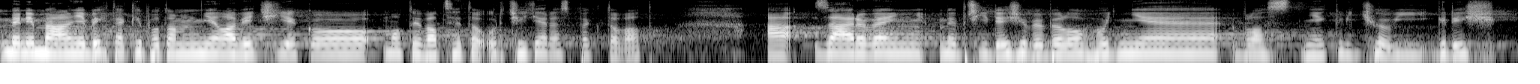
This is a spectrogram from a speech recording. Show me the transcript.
minimálně bych taky potom měla větší jako motivaci to určitě respektovat. A zároveň mi přijde, že by bylo hodně vlastně klíčový, když,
